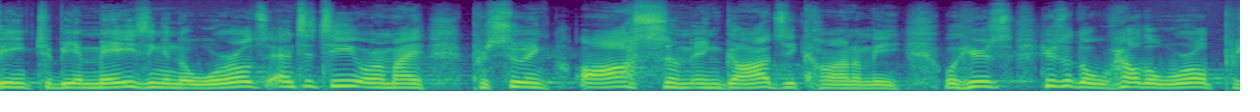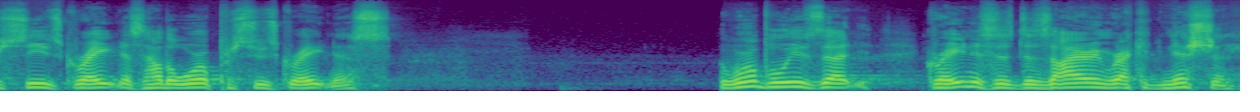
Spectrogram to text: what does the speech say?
being, to be amazing in the world's entity, or am I pursuing awesome in God's economy? Well, here's, here's the, how the world perceives greatness, how the world pursues greatness. The world believes that greatness is desiring recognition.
